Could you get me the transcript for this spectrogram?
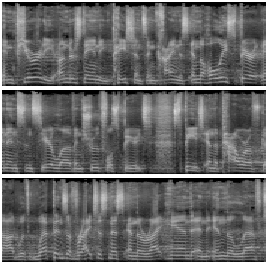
in purity, understanding, patience, and kindness, in the Holy Spirit, and in sincere love, and truthful speech, speech and the power of God, with weapons of righteousness in the right hand and in the left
